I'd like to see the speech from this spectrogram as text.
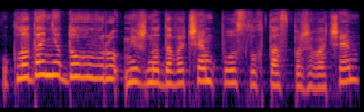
Укладання договору між надавачем послуг та споживачем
